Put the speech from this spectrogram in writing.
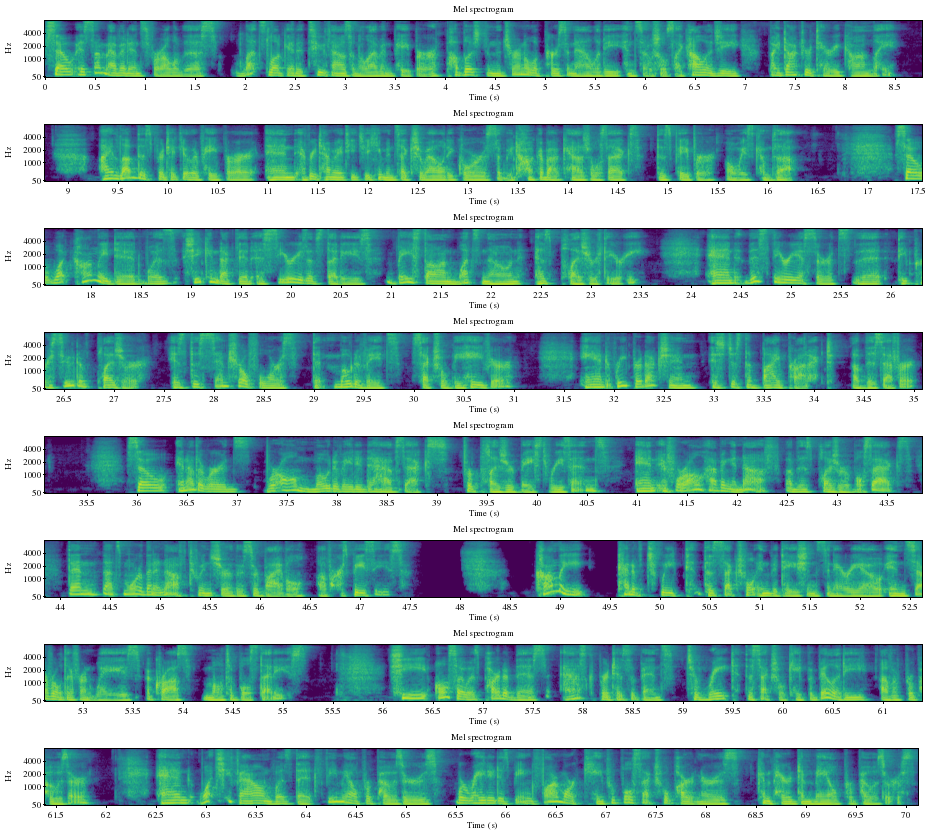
So, as some evidence for all of this, let's look at a 2011 paper published in the Journal of Personality and Social Psychology by Dr. Terri Conley. I love this particular paper, and every time I teach a human sexuality course and we talk about casual sex, this paper always comes up. So, what Conley did was she conducted a series of studies based on what's known as pleasure theory. And this theory asserts that the pursuit of pleasure is the central force that motivates sexual behavior. And reproduction is just a byproduct of this effort. So, in other words, we're all motivated to have sex for pleasure based reasons. And if we're all having enough of this pleasurable sex, then that's more than enough to ensure the survival of our species. Conley kind of tweaked the sexual invitation scenario in several different ways across multiple studies. She also, as part of this, asked participants to rate the sexual capability of a proposer. And what she found was that female proposers were rated as being far more capable sexual partners compared to male proposers.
